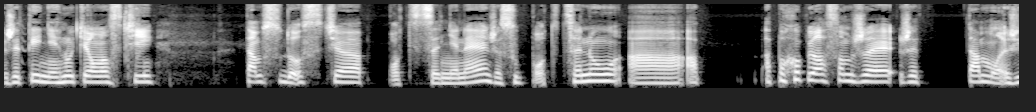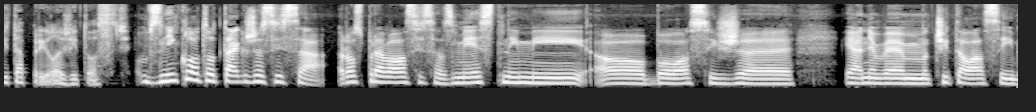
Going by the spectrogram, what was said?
že tie nehnuteľnosti tam sú dosť podcenené, že sú pod cenu a, a, a pochopila som, že, že tam leží tá príležitosť. Vzniklo to tak, že si sa, rozprávala si sa s miestnymi, bola si, že ja neviem, čítala si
